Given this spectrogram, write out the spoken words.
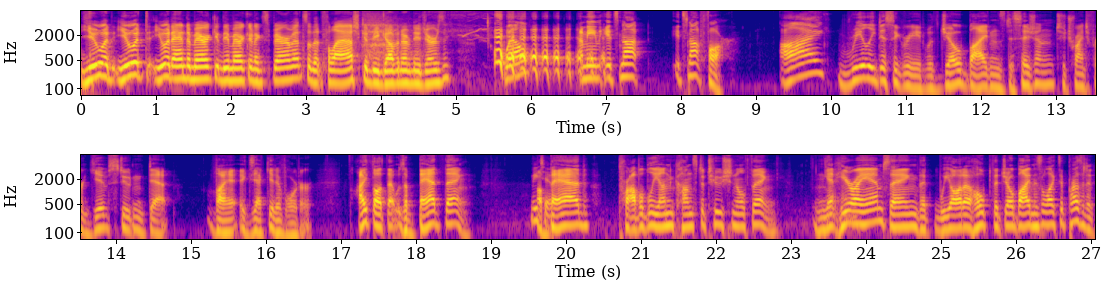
you would, you would, you would end American, the American experiment, so that Flash could be governor of New Jersey. Well, I mean, it's not it's not far. I really disagreed with Joe Biden's decision to try to forgive student debt via executive order. I thought that was a bad thing. Me a too. bad, probably unconstitutional thing. And yet here I am saying that we ought to hope that Joe Biden is elected president.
